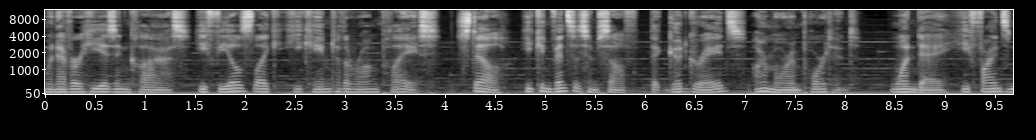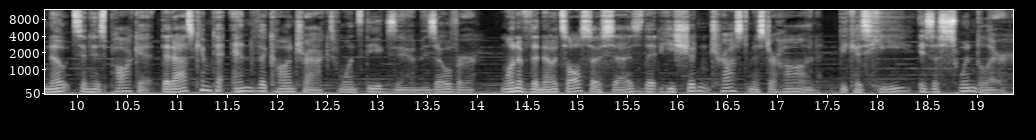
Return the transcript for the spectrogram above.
Whenever he is in class, he feels like he came to the wrong place. Still, he convinces himself that good grades are more important. One day, he finds notes in his pocket that ask him to end the contract once the exam is over. One of the notes also says that he shouldn't trust Mr. Han because he is a swindler.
